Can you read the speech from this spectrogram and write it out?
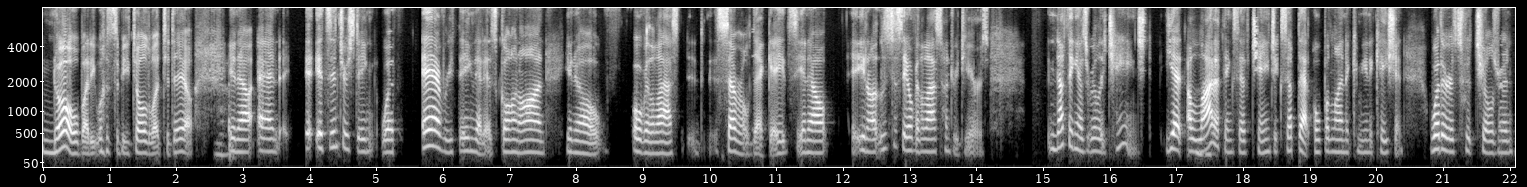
nobody wants to be told what to do you know and it's interesting with everything that has gone on you know over the last several decades you know you know let's just say over the last 100 years nothing has really changed Yet a mm-hmm. lot of things have changed except that open line of communication, whether it's with children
